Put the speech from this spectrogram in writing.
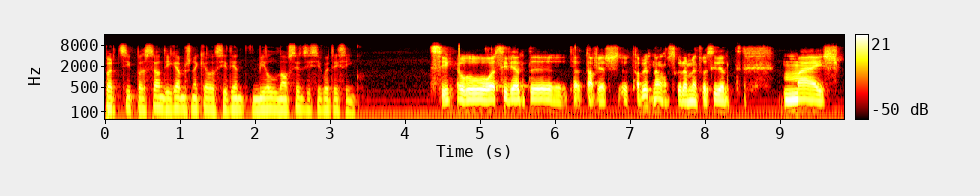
participação, digamos, naquele acidente de 1955. Sim, o acidente, talvez, talvez não, seguramente o acidente mais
